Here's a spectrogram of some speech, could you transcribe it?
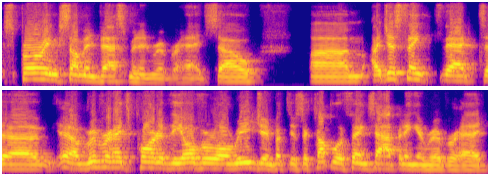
spurring some investment in Riverhead. So, um, I just think that uh, you know, Riverhead's part of the overall region, but there's a couple of things happening in Riverhead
